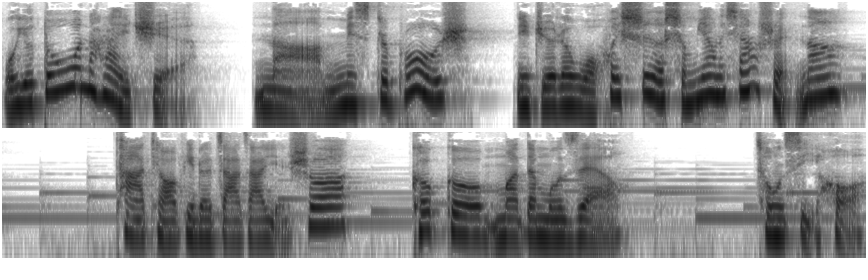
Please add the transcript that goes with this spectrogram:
我又多问了他一句：“那 Mr. Porsche，你觉得我会适合什么样的香水呢？”他调皮的眨眨眼说：“Coco Mademoiselle。”从此以后，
